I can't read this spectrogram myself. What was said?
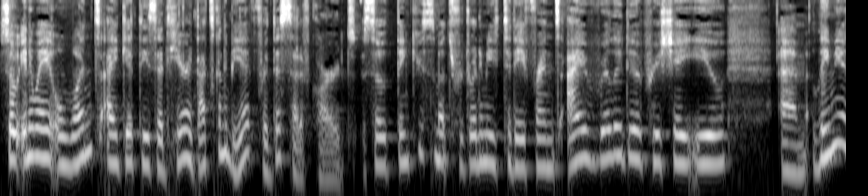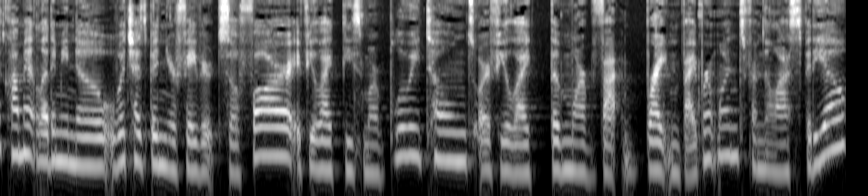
So anyway, once I get these adhered, that's going to be it for this set of cards. So thank you so much for joining me today, friends. I really do appreciate you. Um, leave me a comment letting me know which has been your favorite so far, if you like these more bluey tones or if you like the more bright and vibrant ones from the last video.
